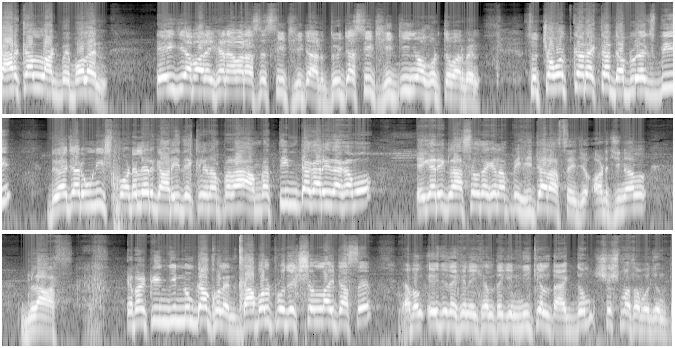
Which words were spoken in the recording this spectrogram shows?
কার কার লাগবে বলেন? এই যে আবার এখানে আবার আছে সিট হিটার দুইটা সিট হিটিংও করতে পারবেন। তো চমৎকার একটা ডাব্লিউ এক্স বি মডেলের গাড়ি দেখলেন আপনারা। আমরা তিনটা গাড়ি দেখাবো। এই গাড়ি গ্লাসেও দেখেন আপনি হিটার আছে যে অরিজিনাল গ্লাস এবার একটু ইঞ্জিন রুমটাও খোলেন। ডাবল প্রজেকশন লাইট আছে এবং এই যে দেখেন এইখান থেকে নিকেলটা একদম শেষ মাথা পর্যন্ত।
